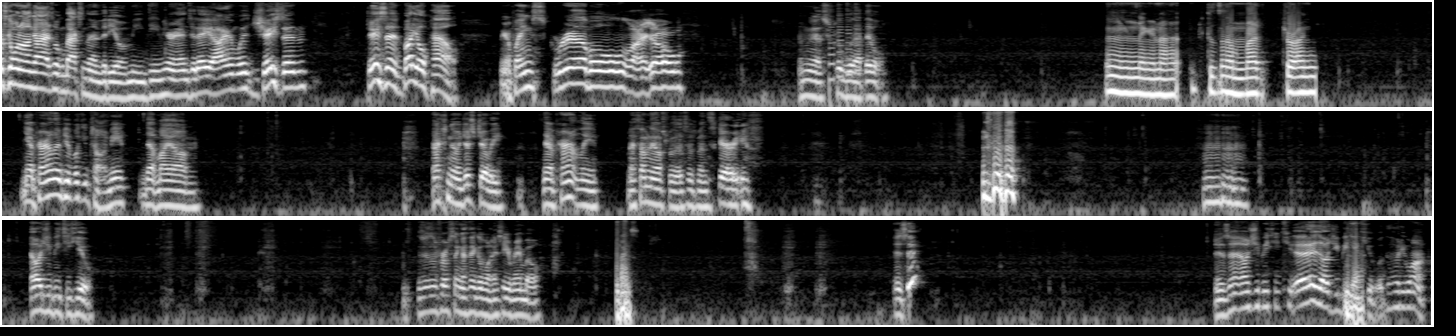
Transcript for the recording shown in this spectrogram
What's going on, guys? Welcome back to another video. Me, Dean here, and today I am with Jason. Jason, buddy, old pal. We are playing Scribble. yo. I'm gonna scribble that bibble. Mm, no, you're not, because I'm not drawing. Yeah, apparently people keep telling me that my um. Actually, no, just Joey. Yeah, apparently my thumbnails for this has been scary. LGBTQ. This is the first thing I think of when I see a rainbow. Nice. Is it? Is that LGBTQ? It is LGBTQ. What the hell do you want?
